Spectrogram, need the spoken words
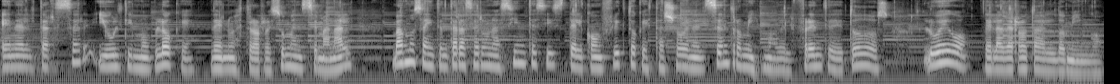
En el tercer y último bloque de nuestro resumen semanal, vamos a intentar hacer una síntesis del conflicto que estalló en el centro mismo del Frente de Todos luego de la derrota del domingo.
